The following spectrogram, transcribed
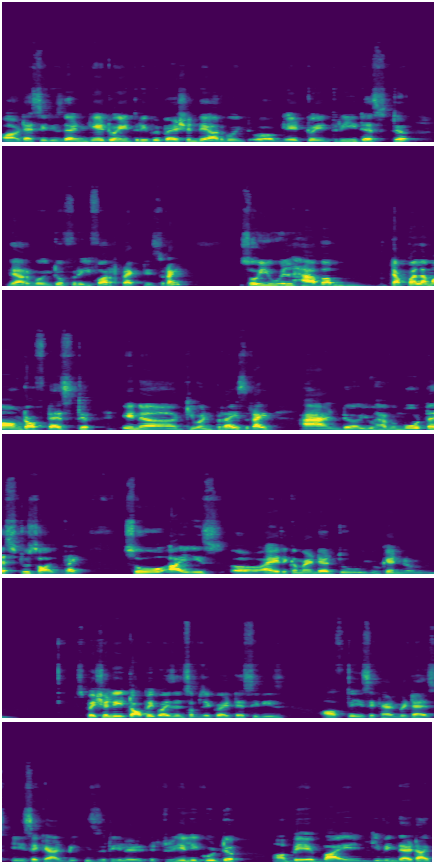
uh, test series, then Gate 23 preparation, they are going to uh, Gate 23 test they are going to free for practice right so you will have a double amount of test in a given price right? And uh, you have a more test to solve right? So i is uh, i recommended to you can um, especially topic wise and subject wise test series of the ace academy test. Ace academy is really really good uh, by, by giving that i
